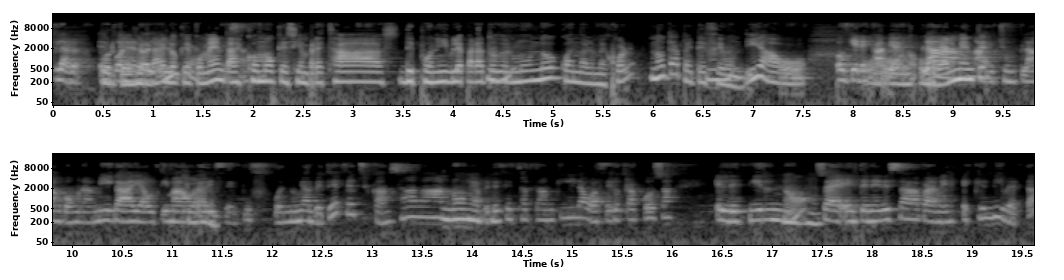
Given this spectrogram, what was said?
Claro, porque es verdad, lo que comentas, es como que siempre estás disponible para todo el mundo cuando a lo mejor no te apetece un día o... O quieres cambiar el plan, realmente... has hecho un plan con una amiga y a última hora dices, pues no me apetece, estoy cansada, no me apetece estar tranquila o hacer otra cosa. El decir no, o sea, el tener esa, para mí, es que es libertad.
